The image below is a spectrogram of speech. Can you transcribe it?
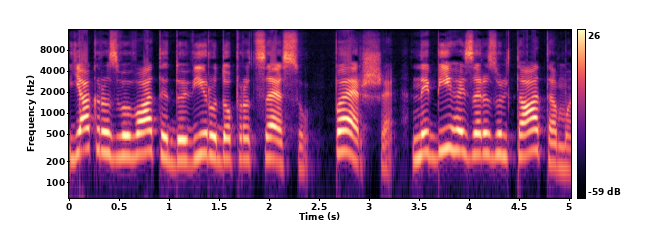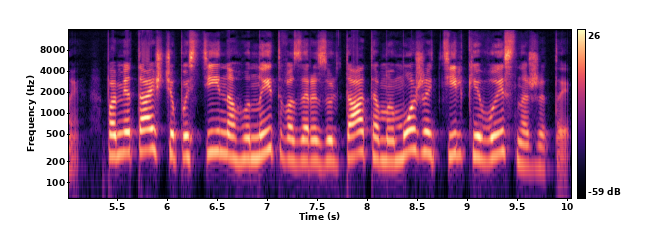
Як розвивати довіру до процесу? Перше, не бігай за результатами. Пам'ятай, що постійна гонитва за результатами може тільки виснажити.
